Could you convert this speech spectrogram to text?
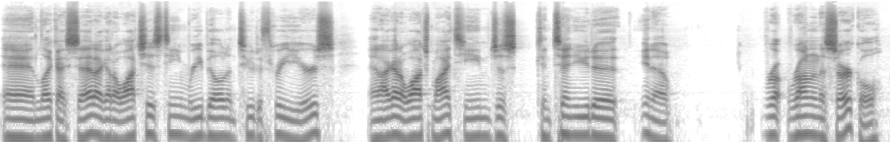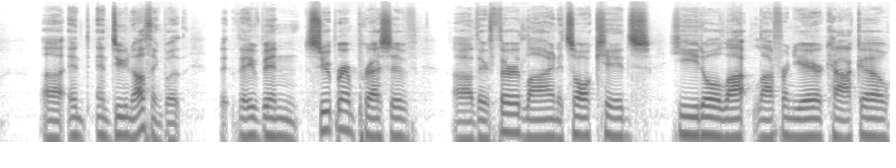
And like I said, I got to watch his team rebuild in two to three years, and I got to watch my team just continue to, you know, r- run in a circle uh, and and do nothing. But they've been super impressive. Uh, their third line, it's all kids: Chytil, La- Lafreniere, Kakko.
